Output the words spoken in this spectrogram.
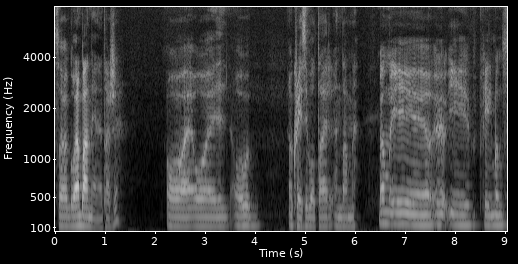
så går han bare ned en etasje og, og, og, og crazy voldtar en dame. Men i, i filmens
